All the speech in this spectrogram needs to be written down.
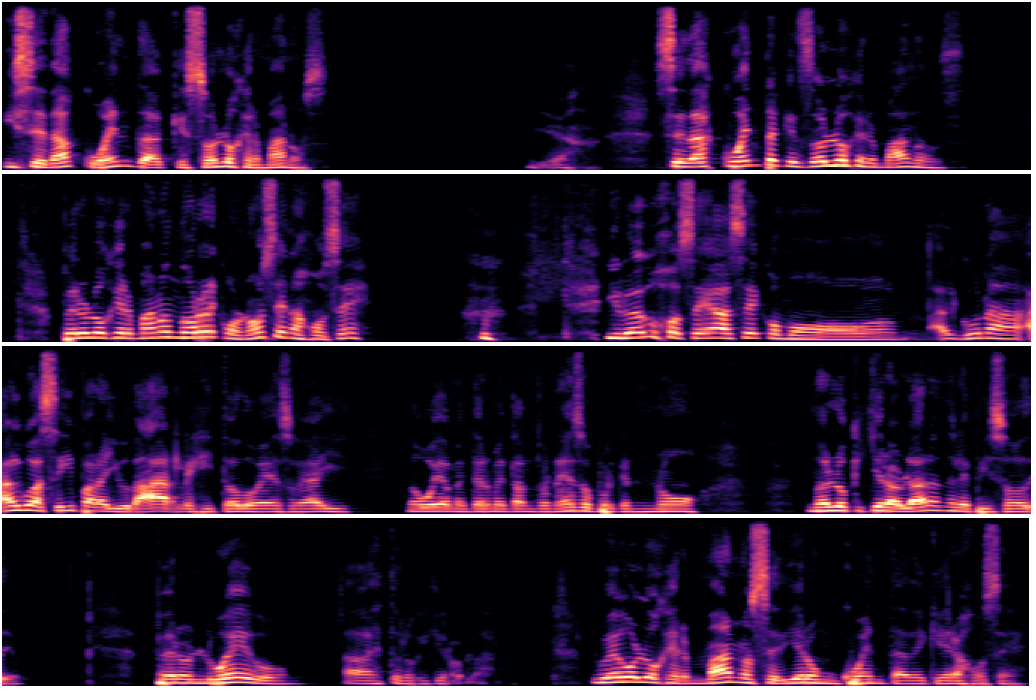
y se da cuenta que son los hermanos. Se da cuenta que son los hermanos. Pero los hermanos no reconocen a José. y luego José hace como alguna, algo así para ayudarles y todo eso. Y no voy a meterme tanto en eso porque no, no es lo que quiero hablar en el episodio. Pero luego, ah, esto es lo que quiero hablar. Luego los hermanos se dieron cuenta de que era José.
